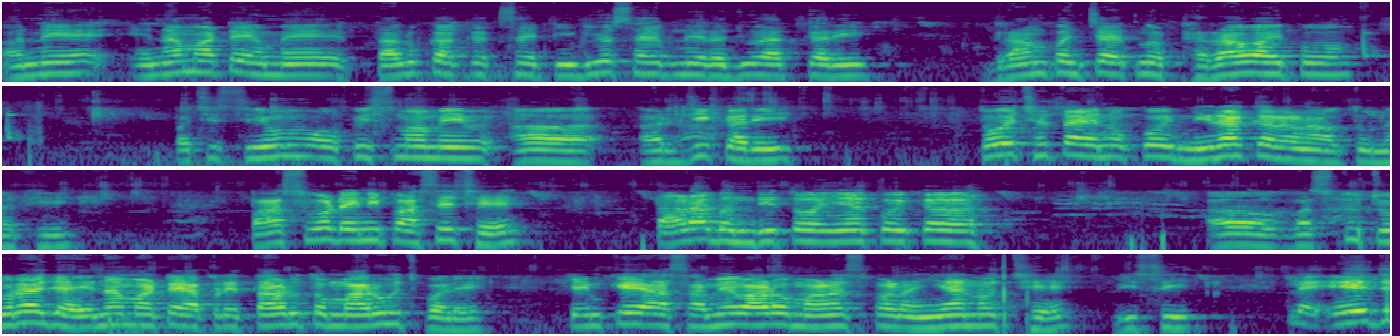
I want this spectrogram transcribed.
અને એના માટે અમે તાલુકા કક્ષાએ ટીડીઓ સાહેબને રજૂઆત કરી, ગ્રામ પંચાયતનો ઠરાવ આપ્યો, પછી સીએમ ઓફિસમાં મેં અરજી કરી. તોય છતાં એનું કોઈ નિરાકરણ આવતું નથી. પાસવર્ડ એની પાસે છે. તાળાબંધી તો અહીંયા કોઈક વસ્તુ ચોરાઈ જાય એના માટે આપણે તાળું તો મારવું જ પડે. કેમ કે આ સામેવાળો માણસ પણ અહીંયાનો જ છે વીસી. એટલે એ જ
